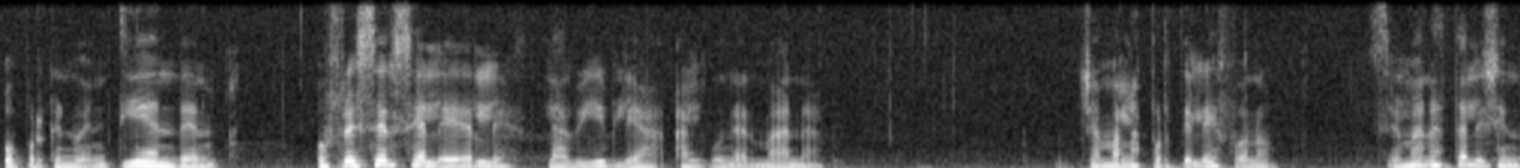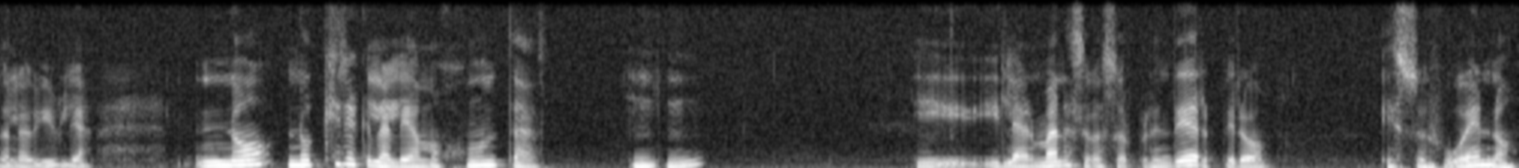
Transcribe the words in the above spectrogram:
o porque no entienden, ofrecerse a leerles la Biblia a alguna hermana, llamarlas por teléfono. Hermana está leyendo la Biblia. No, no quiere que la leamos juntas. Y, y la hermana se va a sorprender, pero eso es bueno.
